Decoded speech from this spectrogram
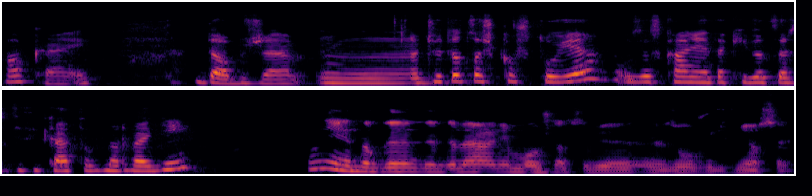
Okej, okay. dobrze. Mm, czy to coś kosztuje, uzyskanie takiego certyfikatu w Norwegii? Nie, no generalnie można sobie złożyć wniosek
